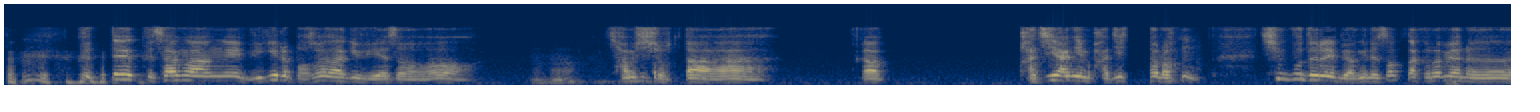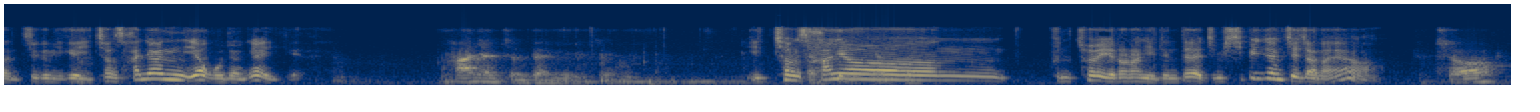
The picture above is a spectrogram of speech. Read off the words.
그때 그 상황의 위기를 벗어나기 위해서. 잠시 줬다. 그러니까 바지 아닌 바지처럼 친구들의 명의를 썼다 그러면은 지금 이게 2004년이야 5년이야 이게 4년쯤 된 일이지. 2004년 근처에 일어난 일인데 지금 12년째잖아요. 그쵸? 이제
